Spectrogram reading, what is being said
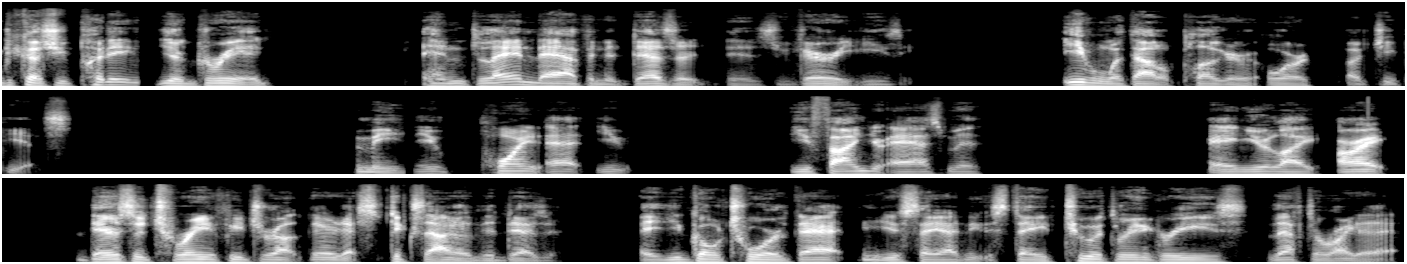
because you put in your grid and land nav in the desert is very easy, even without a plugger or a GPS. I mean, you point at you, you find your azimuth and you're like, all right, there's a terrain feature out there that sticks out of the desert. And you go toward that and you say, I need to stay two or three degrees left or right of that.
